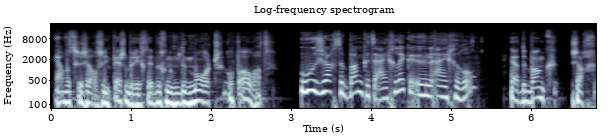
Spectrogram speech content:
ja, wat ze zelfs in persbericht hebben genoemd... de moord op OWAT. Hoe zag de bank het eigenlijk, hun eigen rol? Ja, de bank zag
